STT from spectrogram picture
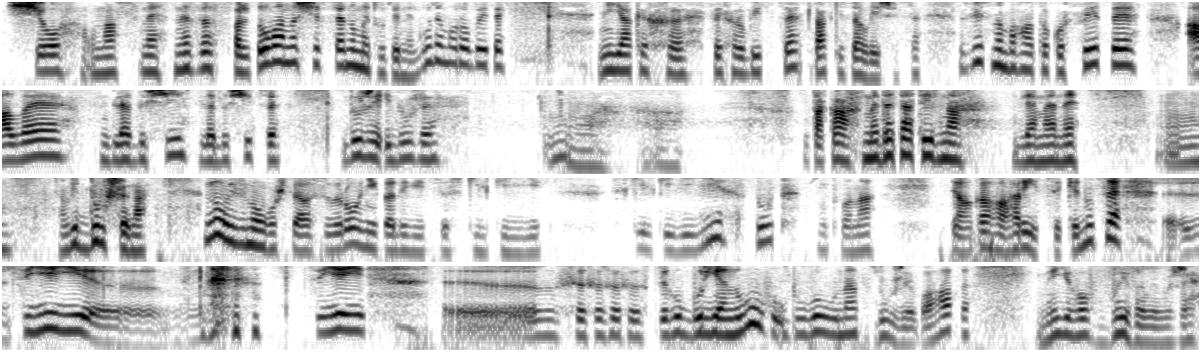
що у нас не, не заасфальтовано ще все, ну ми тут не будемо робити ніяких е, цих робіт, це так і залишиться. Звісно, багато косити, але для душі, для душі це дуже і дуже. Така медитативна для мене віддушина. Ну і знову ж ця Вероніка, дивіться, скільки її, скільки її тут. От вона така гарицики. Ну це е, цієї, е, цієї е, цього бур'яну було у нас дуже багато. Ми його вивели вже.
